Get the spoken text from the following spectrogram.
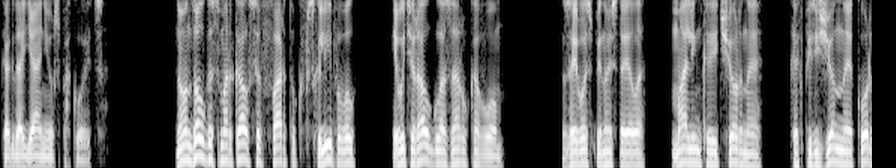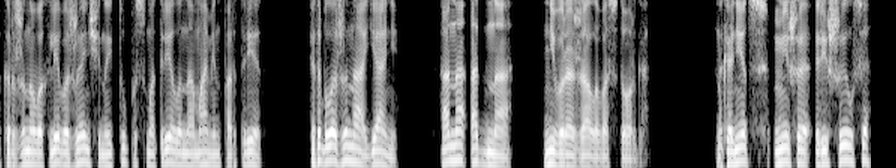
когда я не успокоится. Но он долго сморкался в фартук, всхлипывал и вытирал глаза рукавом. За его спиной стояла маленькая черная, как пережженная корка ржаного хлеба женщина, и тупо смотрела на мамин портрет. Это была жена Яни. Она одна не выражала восторга. Наконец Миша решился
